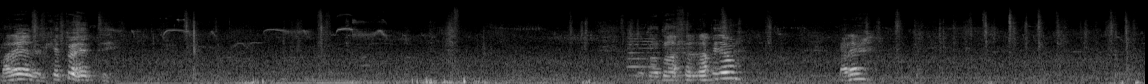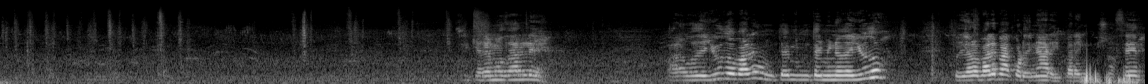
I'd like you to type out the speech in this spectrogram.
¿Vale? El gesto es este. Lo trato de hacer rápido. ¿Vale? Si queremos darle algo de judo, ¿vale? Un, un término de judo esto ya nos vale para coordinar y para incluso hacer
